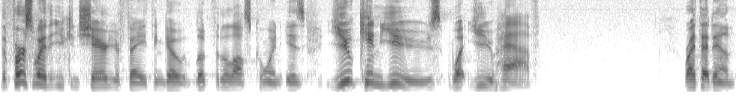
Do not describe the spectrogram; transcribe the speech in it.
The first way that you can share your faith and go look for the lost coin is you can use what you have. Write that down.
